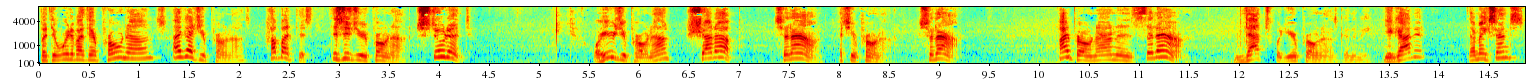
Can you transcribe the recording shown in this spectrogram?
but they're worried about their pronouns. I got your pronouns. How about this? This is your pronoun, student. Or here's your pronoun, shut up, sit down. That's your pronoun, sit down. My pronoun is sit down. That's what your pronoun is going to be. You got it? That makes sense?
